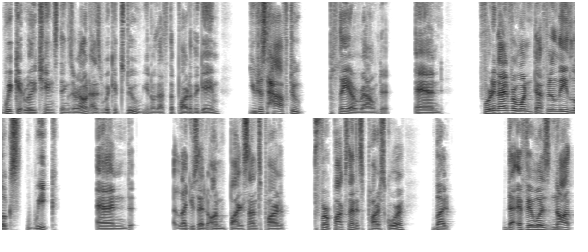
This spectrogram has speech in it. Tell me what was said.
wicket really changed things around as wickets do. You know, that's the part of the game. You just have to play around it. And 49 for 1 definitely looks weak. And like you said, on Pakistan's par for Pakistan, it's par score. But that if it was not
